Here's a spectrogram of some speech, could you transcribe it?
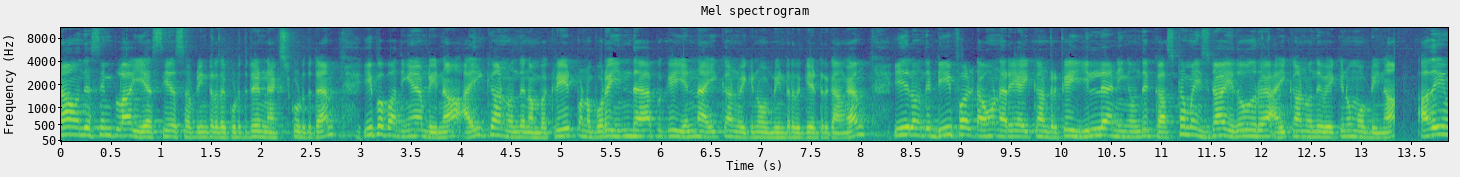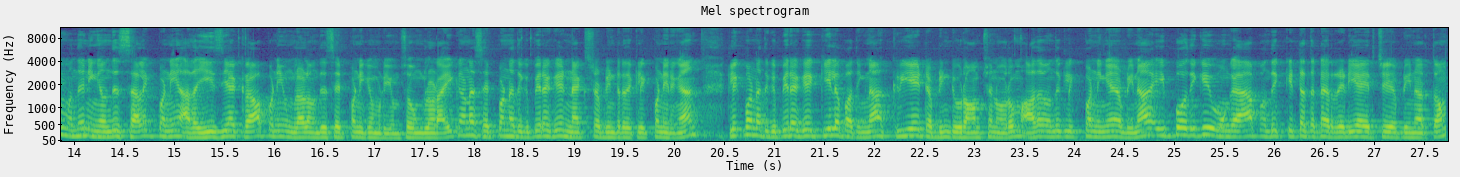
நான் வந்து சிம்பிளாக எஸ் எஸ் அப்படின்றத கொடுத்துட்டு நெக்ஸ்ட் கொடுத்துட்டேன். இப்போ பார்த்தீங்க அப்படின்னா ஐகான் வந்து நம்ம கிரியேட் பண்ண போகிற இந்த ஆப்புக்கு என்ன ஐகான் வைக்கணும் அப்படின்றது கேட்டிருக்காங்க. இதில் வந்து டிஃபால்ட்டாகவும் நிறைய ஐக்கான் இருக்குது இல்லை நீங்கள் வந்து கஸ்டமைஸ்டாக ஏதோ ஒரு ஐக்கான் வந்து வைக்கணும் அப்படின்னா அதையும் வந்து நீங்கள் வந்து செலக்ட் பண்ணி அதை ஈஸியாக கிராப் பண்ணி உங்களால் வந்து செட் பண்ணிக்க முடியும். ஸோ உங்களோட ஐக்கானை செட் பண்ணதுக்கு பிறகு நெக்ஸ்ட் அப்படின்றத கிளிக் பண்ணிடுங்க கிளிக் பண்ணதுக்கு பிறகு கீழே பார்த்தீங்கன்னா கிரியேட் அப்படின்ட்டு ஒரு ஆப்ஷன் வரும். அதை வந்து கிளிக் பண்ணீங்க அப்படின்னா இப்போதைக்கு உங்கள் ஆப் வந்து கிட்டத்தட்ட ரெடி ஆயிருச்சு அப்படின்னு அர்த்தம்.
